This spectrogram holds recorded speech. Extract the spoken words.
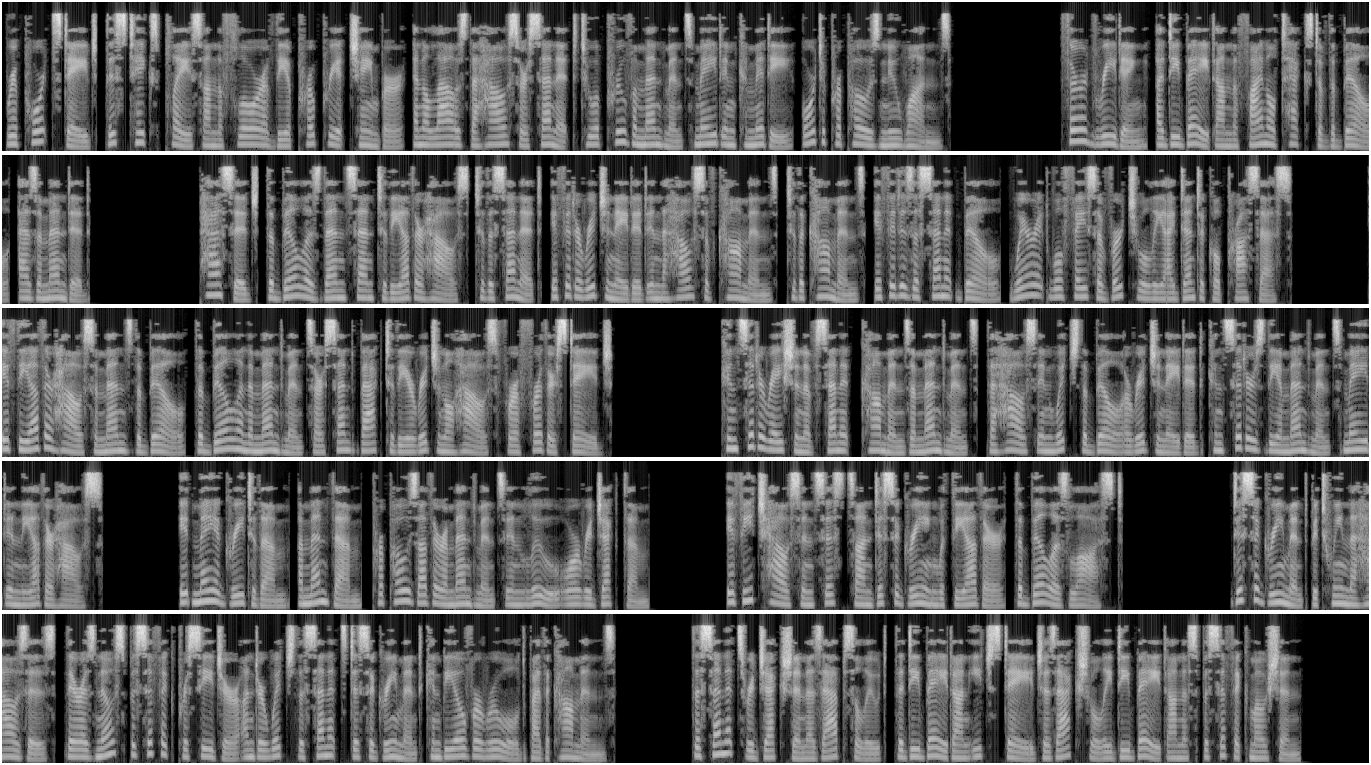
Report stage – This takes place on the floor of the appropriate chamber, and allows the House or Senate to approve amendments made in committee, or to propose new ones. Third reading, a debate on the final text of the bill, as amended. Passage – The bill is then sent to the other House to the Senate, if it originated in the House of Commons, to the Commons, if it is a Senate bill, where it will face a virtually identical process. If the other House amends the bill, the bill and amendments are sent back to the original House for a further stage. Consideration of Senate Commons amendments – The House in which the bill originated considers the amendments made in the other House. It may agree to them, amend them, propose other amendments in lieu or reject them. If each House insists on disagreeing with the other, the bill is lost. Disagreement between the Houses – There is no specific procedure under which the Senate's disagreement can be overruled by the Commons. The Senate's rejection is absolute, the debate on each stage is actually debate on a specific motion.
